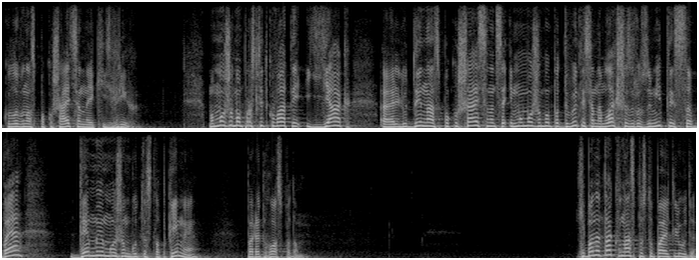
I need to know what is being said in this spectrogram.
коли вона спокушається на якийсь гріх. Ми можемо прослідкувати, як е, людина спокушається на це, і ми можемо подивитися, нам легше зрозуміти себе, де ми можемо бути слабкими перед Господом. Хіба не так в нас поступають люди?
